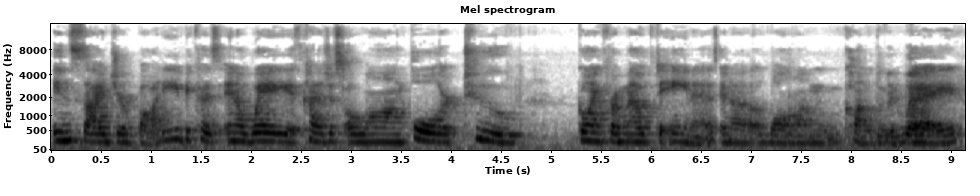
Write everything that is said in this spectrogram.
inside your body because in a way it's kind of just a long hole or tube going from mouth to anus in a long convoluted Way.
